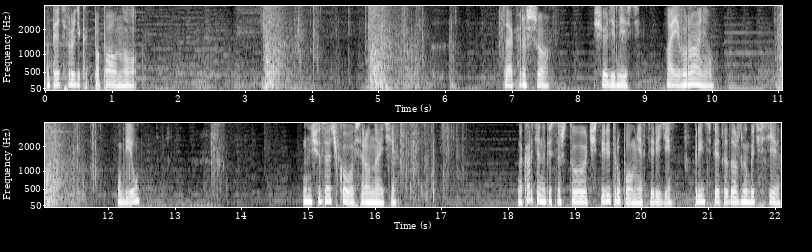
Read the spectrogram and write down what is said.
Опять вроде как попал, но... Так, хорошо. Еще один есть. А, я его ранил. Убил. Ну, что-то очково все равно идти. На карте написано, что 4 трупа у меня впереди. В принципе, это должны быть все.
